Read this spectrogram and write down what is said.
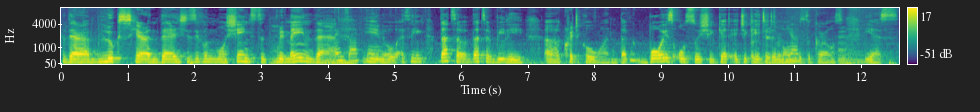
there are looks here and there, and she's even more ashamed to mm. remain mm. there. Exactly. You know, I think that's a that's a really uh, critical one. That mm. boys also should get educated Educated. along Yes. with the girls. Yes.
